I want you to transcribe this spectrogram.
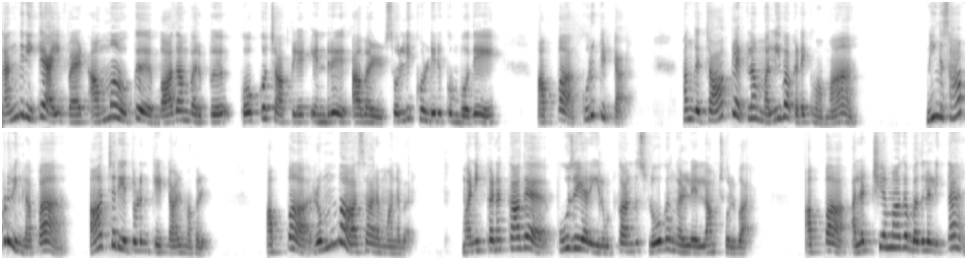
நந்தினிக்கு ஐபேட் அம்மாவுக்கு பாதாம் பருப்பு கோகோ சாக்லேட் என்று அவள் சொல்லிக் கொண்டிருக்கும் போதே அப்பா குறுக்கிட்டார். அங்க சாக்லேட்லாம் மலிவா கிடைக்குமாமா நீங்க சாப்பிடுவீங்களாப்பா? ஆச்சரியத்துடன் கேட்டாள் மகள். அப்பா ரொம்ப ஆசாரமானவர். மணிக்கணக்காக பூஜை அறையில் உட்கார்ந்து ஸ்லோகங்கள் எல்லாம் சொல்வார். அப்பா அலட்சியமாக பதிலளித்தார்.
